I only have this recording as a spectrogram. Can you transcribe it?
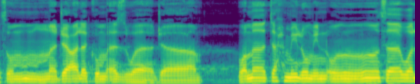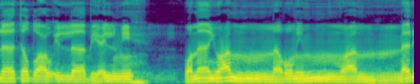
ثم جعلكم أزواجا وما تحمل من أنثى ولا تضع إلا بعلمه وما يعمر من معمر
